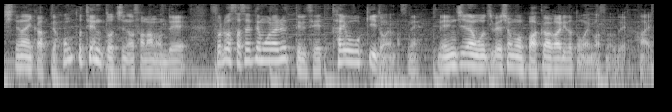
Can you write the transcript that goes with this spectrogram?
してないかって本当天と地の差なので、それをさせてもらえるっていう絶対大きいと思いますね。エンジニアモチベーションも爆上がりだと思いますので、はい。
